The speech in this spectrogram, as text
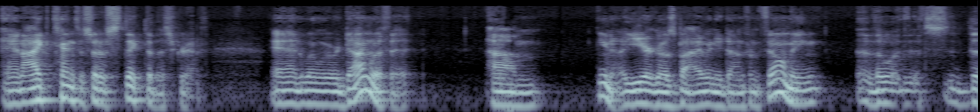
And i tend to sort of stick to the script. And when we were done with it um, you know a year goes by when you're done from filming the the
